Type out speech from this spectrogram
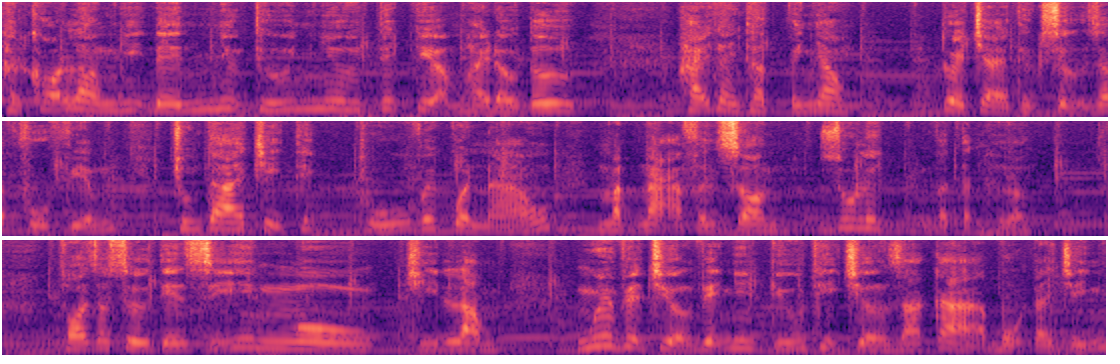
thật khó lòng nghĩ đến những thứ như tiết kiệm hay đầu tư. Hãy thành thật với nhau. Tuổi trẻ thực sự rất phù phiếm, chúng ta chỉ thích thú với quần áo, mặt nạ phấn son, du lịch và tận hưởng. Phó giáo sư tiến sĩ Ngô Chí Long, nguyên viện trưởng Viện Nghiên cứu Thị trường Giá cả Bộ Tài chính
